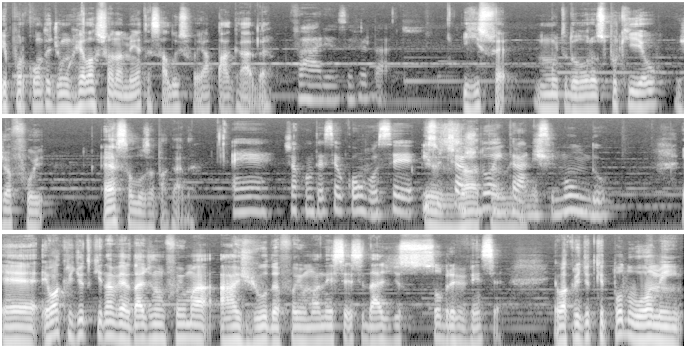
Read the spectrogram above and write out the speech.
e por conta de um relacionamento essa luz foi apagada? Várias, é verdade. E isso é muito doloroso porque eu já fui essa luz apagada. É, já aconteceu com você? Isso Exatamente. te ajudou a entrar nesse mundo? É, eu acredito que na verdade não foi uma ajuda, foi uma necessidade de sobrevivência. Eu acredito que todo homem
